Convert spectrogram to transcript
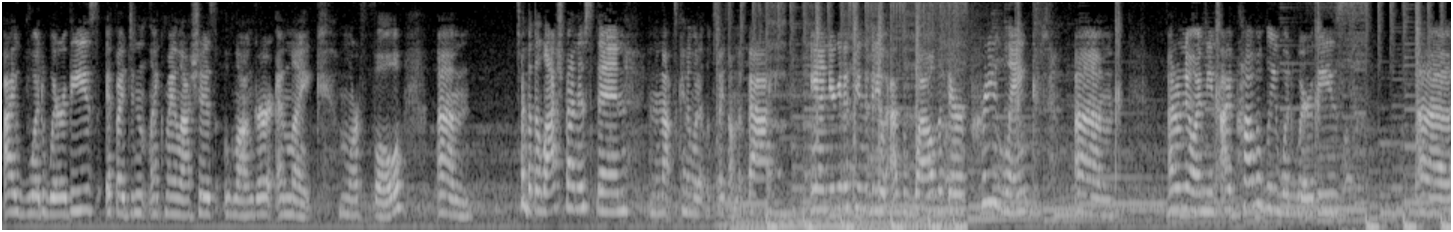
I would wear these if I didn't like my lashes longer and like more full. Um, but the lash band is thin and then that's kind of what it looks like on the back. And you're to see in the video as well that they're pretty length. Um, I don't know. I mean, I probably would wear these uh,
